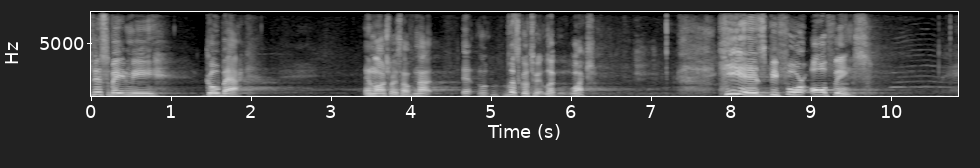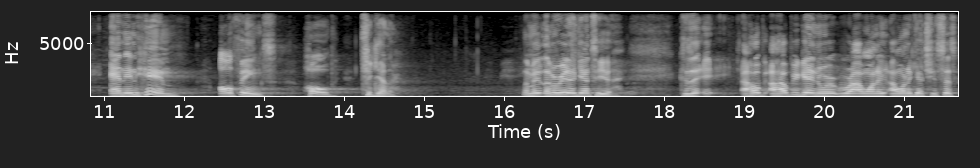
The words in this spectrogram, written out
this made me go back and launch myself. Not eh, let's go to it. Look, watch. He is before all things, and in him all things hold together. Let me, let me read it again to you. Because I hope, I hope you're getting where, where I want to I wanna get you. It says,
